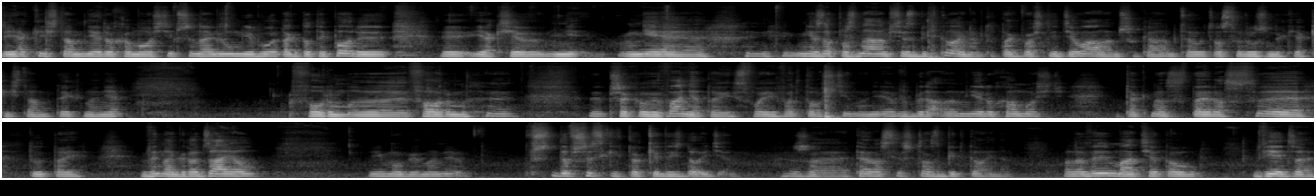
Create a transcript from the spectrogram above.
jakiejś tam nieruchomości. Przynajmniej u mnie było tak do tej pory, e, jak się nie, nie, nie zapoznałem się z Bitcoinem, to tak właśnie działałem, szukałem cały czas różnych jakichś tam tych, no nie, form, e, form e, przechowywania tej swojej wartości. No nie, wybrałem nieruchomość i tak nas teraz tutaj wynagradzają i mówię, no nie, do wszystkich to kiedyś dojdzie, że teraz jest czas Bitcoina, ale wy macie tą wiedzę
